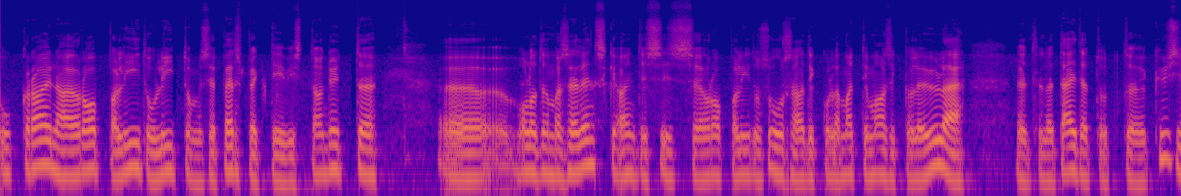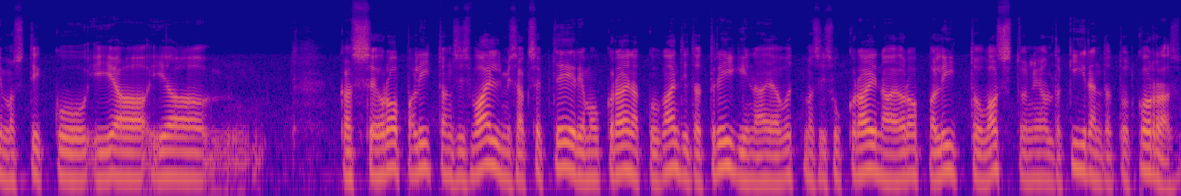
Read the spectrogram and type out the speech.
Ukraina Euroopa Liidu liitumise perspektiivist, no nüüd äh, Volodõmõr Zelenskõi andis siis Euroopa Liidu suursaadikule Mati Maasikale üle selle täidetud küsimustiku ja, ja kas Euroopa Liit on siis valmis aktsepteerima Ukrainat kui kandidaatriigina ja võtma siis Ukraina Euroopa Liitu vastu nii-öelda kiirendatud korras,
